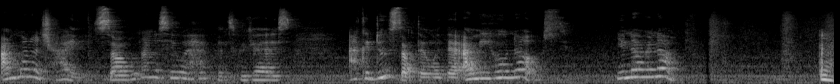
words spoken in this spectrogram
I'm gonna try it. So we're gonna see what happens because I could do something with that. I mean, who knows? You never know. Mm.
